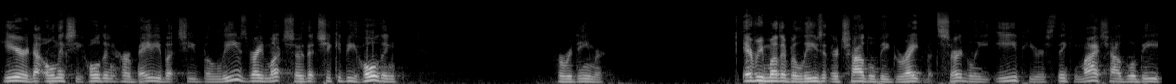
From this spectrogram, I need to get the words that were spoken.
here, not only is she holding her baby, but she believes very much so that she could be holding her Redeemer. Every mother believes that their child will be great, but certainly Eve here is thinking, My child will be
